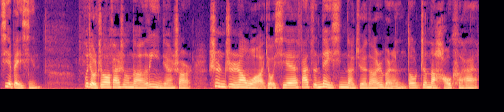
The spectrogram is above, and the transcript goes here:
戒备心。不久之后发生的另一件事儿，甚至让我有些发自内心的觉得日本人都真的好可爱啊。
